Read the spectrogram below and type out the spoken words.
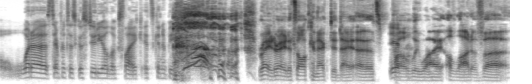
what a San Francisco studio looks like, it's going to be. right, right. It's all connected. I, uh, that's Yeah. probably why a lot of uh,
